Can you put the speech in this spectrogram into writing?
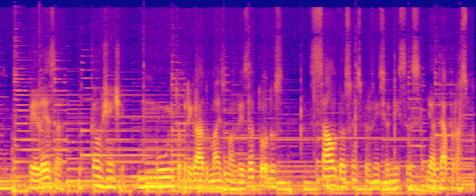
Beleza? Então, gente, muito obrigado mais uma vez a todos. Saudações prevencionistas e até a próxima.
